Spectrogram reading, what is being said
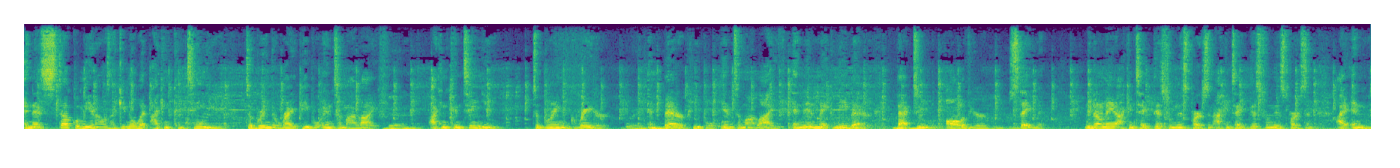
And that stuck with me. And I was like, you know what? I can continue to bring the right people into my life. Yeah. I can continue to bring greater and better people into my life, and then make me better. Back to all of your statement. You know what I mean? I can take this from this person. I can take this from this person. I and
